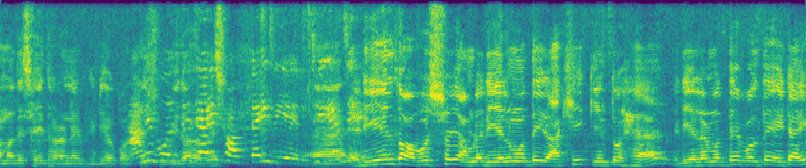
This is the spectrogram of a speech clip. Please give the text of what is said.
আমাদের সেই ধরনের ভিডিও করতে আমি বলতে চাই সবটাই রিয়েল ঠিক আছে? রিয়েল তো অবশ্যই আমরা রিয়েল মধ্যেই রাখি কিন্তু হ্যাঁ রিয়েলের মধ্যে বলতে এটাই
